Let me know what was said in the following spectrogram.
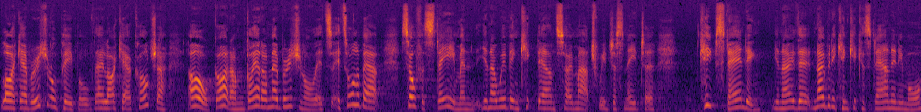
like Aboriginal people. They like our culture. Oh God, I'm glad I'm Aboriginal." It's it's all about self-esteem, and you know we've been kicked down so much. We just need to keep standing. You know that nobody can kick us down anymore,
